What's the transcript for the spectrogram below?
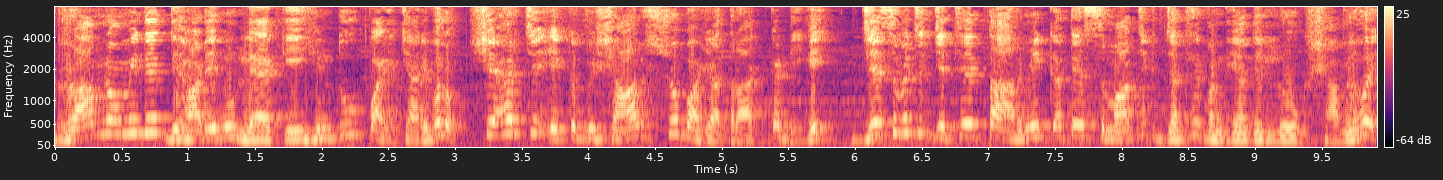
ਰਾਮਨੌਮੀ ਦੇ ਦਿਹਾੜੇ ਨੂੰ ਲੈ ਕੇ ਹਿੰਦੂ ਭਾਈਚਾਰੇ ਵੱਲੋਂ ਸ਼ਹਿਰ 'ਚ ਇੱਕ ਵਿਸ਼ਾਲ ਸ਼ੋਭਾ ਯਾਤਰਾ ਕੱਢੀ ਗਈ, ਜਿਸ ਵਿੱਚ ਜਿੱਥੇ ਧਾਰਮਿਕ ਅਤੇ ਸਮਾਜਿਕ ਜਥੇਬੰਦੀਆਂ ਦੇ ਲੋਕ ਸ਼ਾਮਲ ਹੋਏ,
